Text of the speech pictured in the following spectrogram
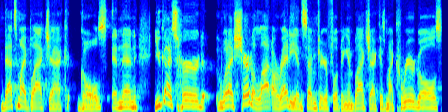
that's my blackjack goals. And then you guys heard what I shared a lot already in seven figure flipping and blackjack is my career goals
